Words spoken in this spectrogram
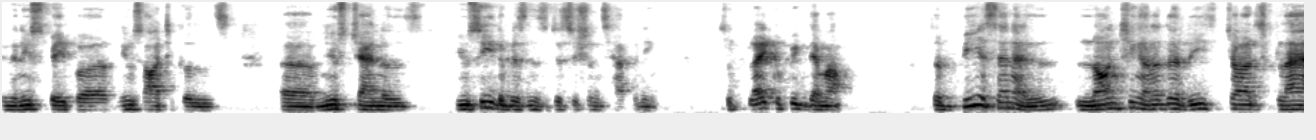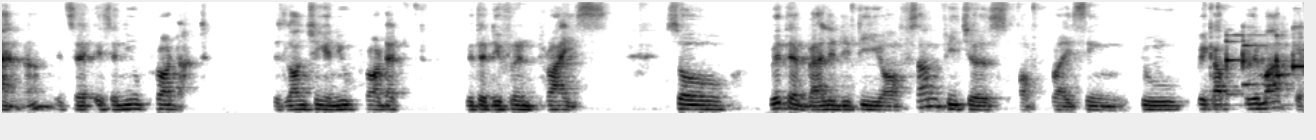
in the newspaper, news articles, uh, news channels. You see the business decisions happening. So try to pick them up. So BSNL launching another recharge plan. Huh? It's a it's a new product. It's launching a new product with a different price. So with a validity of some features of pricing to pick up the market,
